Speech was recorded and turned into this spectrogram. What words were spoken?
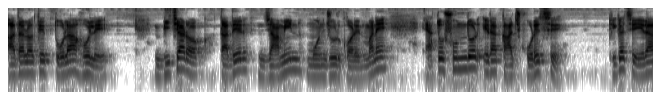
আদালতে তোলা হলে বিচারক তাদের জামিন মঞ্জুর করেন। মানে এত সুন্দর এরা কাজ করেছে, ঠিক আছে? এরা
